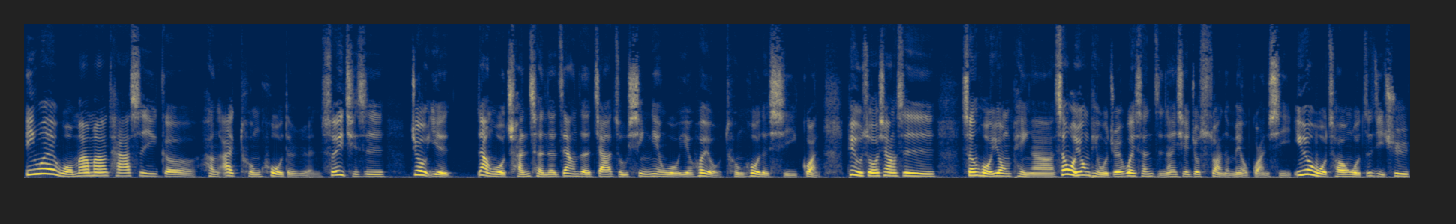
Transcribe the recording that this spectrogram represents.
因为我妈妈她是一个很爱囤货的人，所以其实就也让我传承的这样的家族信念，我也会有囤货的习惯。譬如说，像是生活用品啊，生活用品，我觉得卫生纸那些就算了，没有关系。因为我从我自己去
